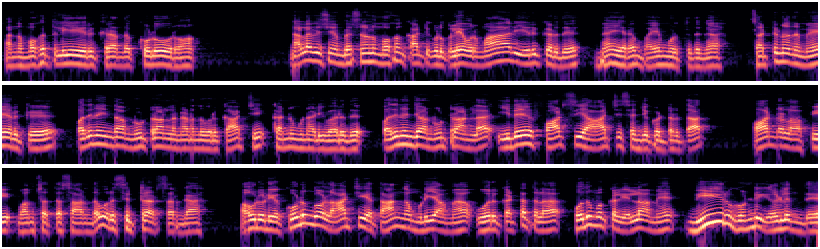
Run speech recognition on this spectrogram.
அந்த முகத்திலேயே இருக்கிற அந்த கொடூரம் நல்ல விஷயம் பேசினாலும் முகம் காட்டி கொடுக்கலையே ஒரு மாதிரி இருக்கிறது. மேயரை பயமுறுத்துதுங்க. சட்டுன்னு அந்த மேயருக்கு பதினைந்தாம் நூற்றாண்டில் நடந்த ஒரு காட்சி கண்ணு முன்னாடி வருது. பதினஞ்சாம் நூற்றாண்டில் இதே ஃபார்சியை ஆட்சி செஞ்சு கொண்டிருந்தார் ஆண்டலாஃபி வம்சத்தை சார்ந்த ஒரு சிற்றரசருங்க. அவருடைய கொடுங்கோல் ஆட்சியை தாங்க முடியாமல் ஒரு கட்டத்தில் பொதுமக்கள் எல்லாமே வீறு கொண்டு எழுந்து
